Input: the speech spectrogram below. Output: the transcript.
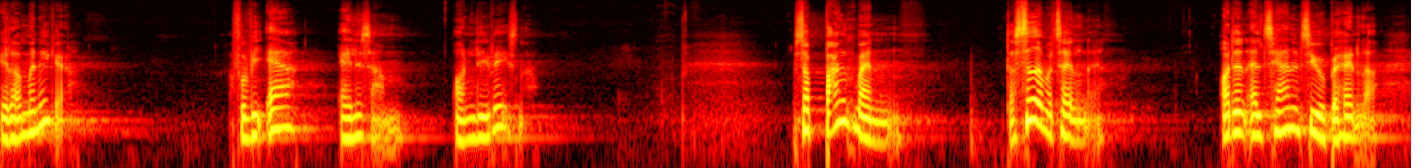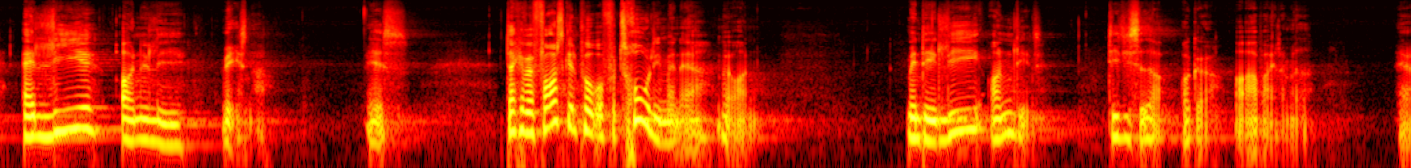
eller om man ikke er. For vi er alle sammen åndelige væsener. Så bankmanden, der sidder med tallene, og den alternative behandler, er lige åndelige væsener. Yes. Der kan være forskel på, hvor fortrolig man er med ånden. Men det er lige åndeligt, det de sidder og gør og arbejder med. Ja.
